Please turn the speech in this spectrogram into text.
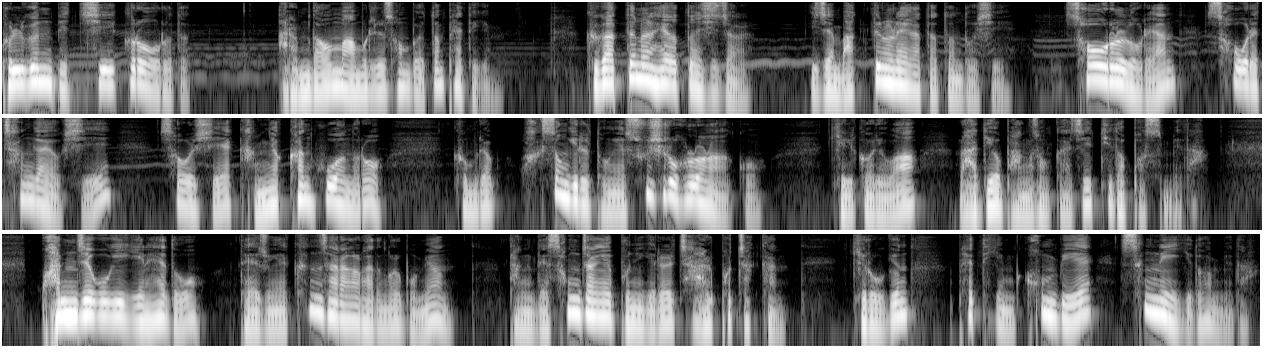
붉은 빛이 끓어오르듯 아름다운 마무리를 선보였던 패티김. 그가 뜨는 해였던 시절, 이제 막 뜨는 해 같았던 도시, 서울을 노래한 서울의 찬가 역시 서울시의 강력한 후원으로 그 무렵 확성기를 통해 수시로 흘러나왔고 길거리와 라디오 방송까지 뒤덮었습니다. 관제곡이긴 해도 대중의 큰 사랑을 받은 걸 보면 당대 성장의 분위기를 잘 포착한 기록윤 패티김 콤비의 승리이기도 합니다.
